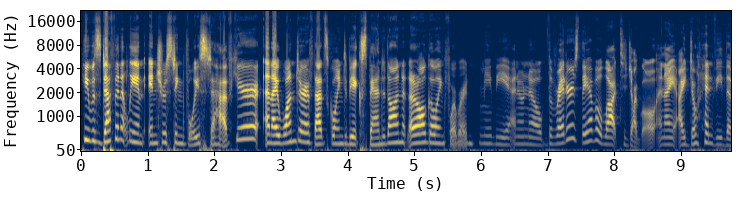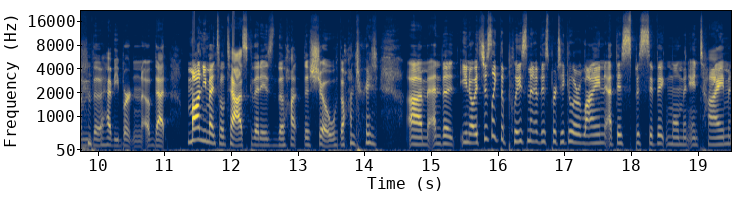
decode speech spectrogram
he was definitely an interesting voice to have here, and I wonder if that's going to be expanded on at all going forward. Maybe, I don't know. The writers they have a lot to juggle, and I, I don't envy them the heavy burden of that monumental task that is the the show, the 100. Um and the you know, it's just like the placement of this particular line at this specific moment in time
